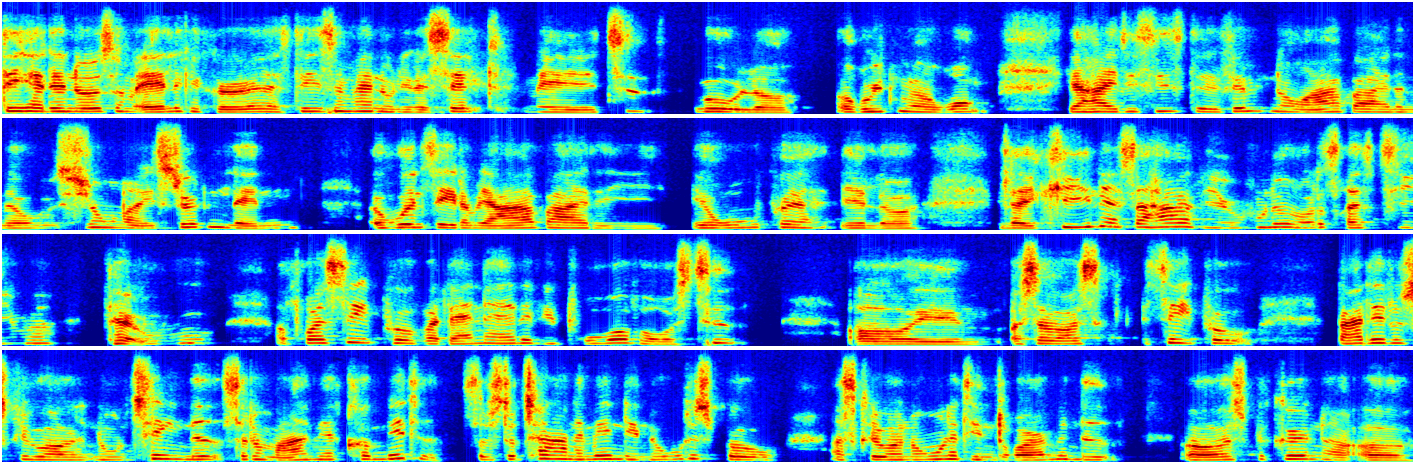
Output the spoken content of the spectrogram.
Det her det er noget, som alle kan gøre. Altså, det er simpelthen universelt med tid, mål og, og rytme og rum. Jeg har i de sidste 15 år arbejdet med organisationer i 17 lande. Og uanset om jeg arbejder i Europa eller, eller i Kina, så har vi jo 168 timer per uge. Og prøv at se på, hvordan er det, vi bruger vores tid. Og, øh, og så også se på, bare det du skriver nogle ting ned, så er du meget mere committed. Så hvis du tager en almindelig notesbog og skriver nogle af dine drømme ned, og også begynder at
